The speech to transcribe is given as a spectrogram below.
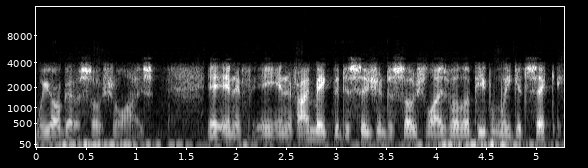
We are going to socialize, and if and if I make the decision to socialize with other people and we get sick,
